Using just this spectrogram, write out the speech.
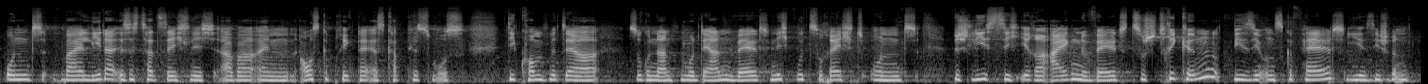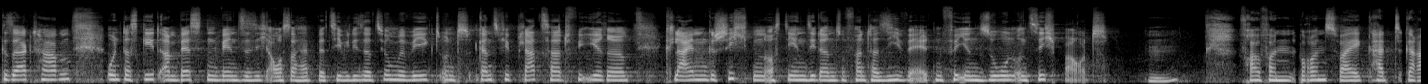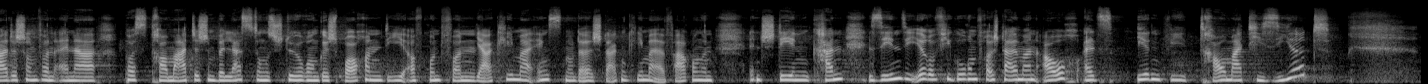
Und bei Leda ist es tatsächlich aber ein ausgeprägter Eskapismus. Die kommt mit der sogenannten modernen Welt nicht gut zurecht und beschließt sich ihre eigene Welt zu stricken, wie sie uns gefällt, wie Sie schon gesagt haben. Und das geht am besten, wenn sie sich außerhalb der Zivilisation bewegt und ganz viel Platz hat für ihre kleinen Geschichten, aus denen sie dann so Fantasiewelten für ihren Sohn und sich baut. Mhm. Frau von Brunswijk hat gerade schon von einer posttraumatischen Belastungsstörung gesprochen, die aufgrund von ja, Klimaängsten oder starken Klimaerfahrungen entstehen kann. Sehen Sie Ihre Figuren, Frau Stahlmann, auch als irgendwie traumatisiert?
